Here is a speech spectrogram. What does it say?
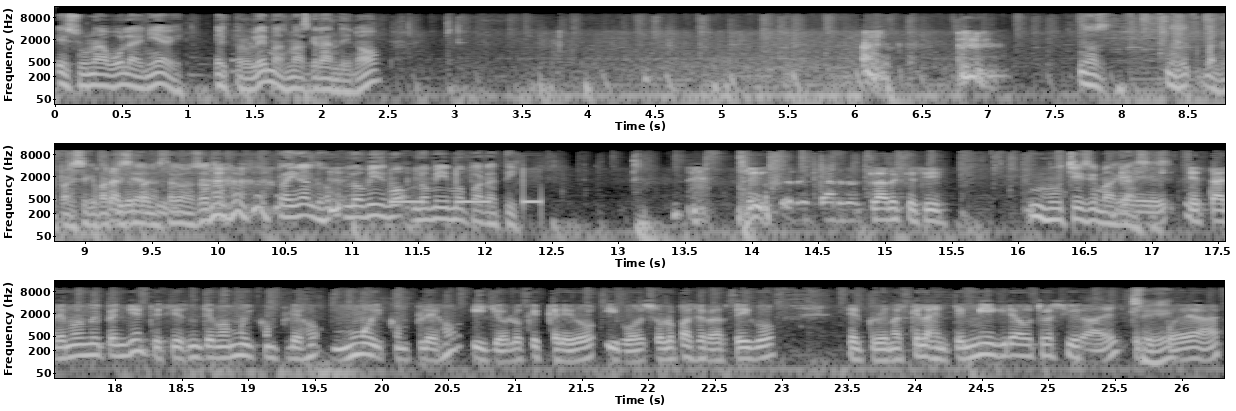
es una bola de nieve. El problema es más grande, ¿no? Nos- bueno, parece que Patricia no está con nosotros. Reinaldo, lo mismo, lo mismo para ti. Listo, Ricardo, claro que sí. Muchísimas gracias. Eh, estaremos muy pendientes. Sí, es un tema muy complejo, muy complejo. Y yo lo que creo, y vos solo para cerrar te digo, el problema es que la gente migre a otras ciudades, que Sí. se puede dar,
